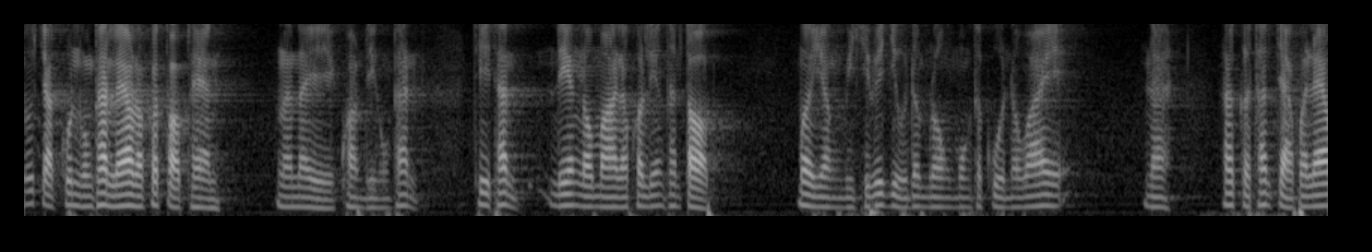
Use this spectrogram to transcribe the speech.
รู้จักคุณของท่านแล้วเราก็ตอบแทนนะในความดีของท่าน ที่ท่านเลี้ยงเรามาแล้วก็เลี้ยงท่านตอบ เมื่อยังมีชีวิตอยู่ดำรงมงตระกูลเอาไว้นะ ถ้าเกิดท่านจากไปแล้ว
